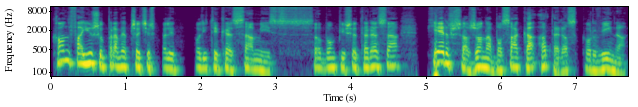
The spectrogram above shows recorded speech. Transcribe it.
Konfa już uprawia przecież politykę sami z sobą, pisze Teresa. Pierwsza żona Bosaka, a teraz Korwina.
